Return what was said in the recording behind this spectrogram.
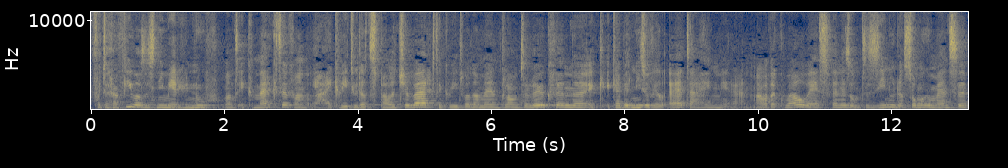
fotografie was dus niet meer genoeg. Want ik merkte van, ja, ik weet hoe dat spelletje werkt. Ik weet wat mijn klanten leuk vinden. Ik, ik heb er niet zoveel uitdaging meer aan. Maar wat ik wel wijs vind, is om te zien hoe dat sommige mensen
